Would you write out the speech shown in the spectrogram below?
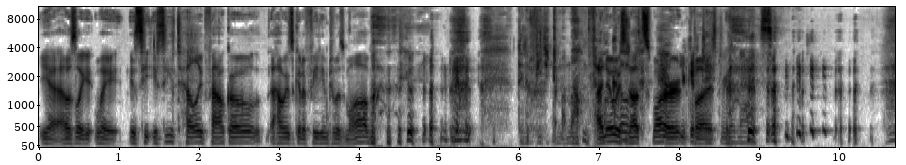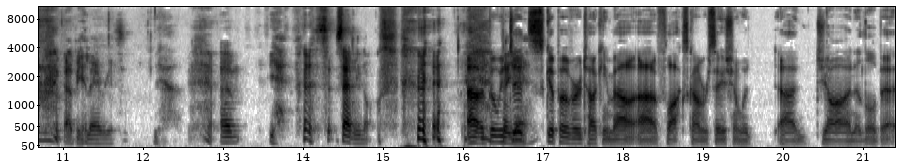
yeah, I was like, wait, is he is he telling Falco how he's gonna feed him to his mom? Gonna feed you to my mum. I know he's not smart, You're gonna but taste real nice. That'd be hilarious. yeah. Um, yeah, sadly not. Uh, but we But did yeah. skip over talking about uh, Floch's conversation with uh, Jean a little bit.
